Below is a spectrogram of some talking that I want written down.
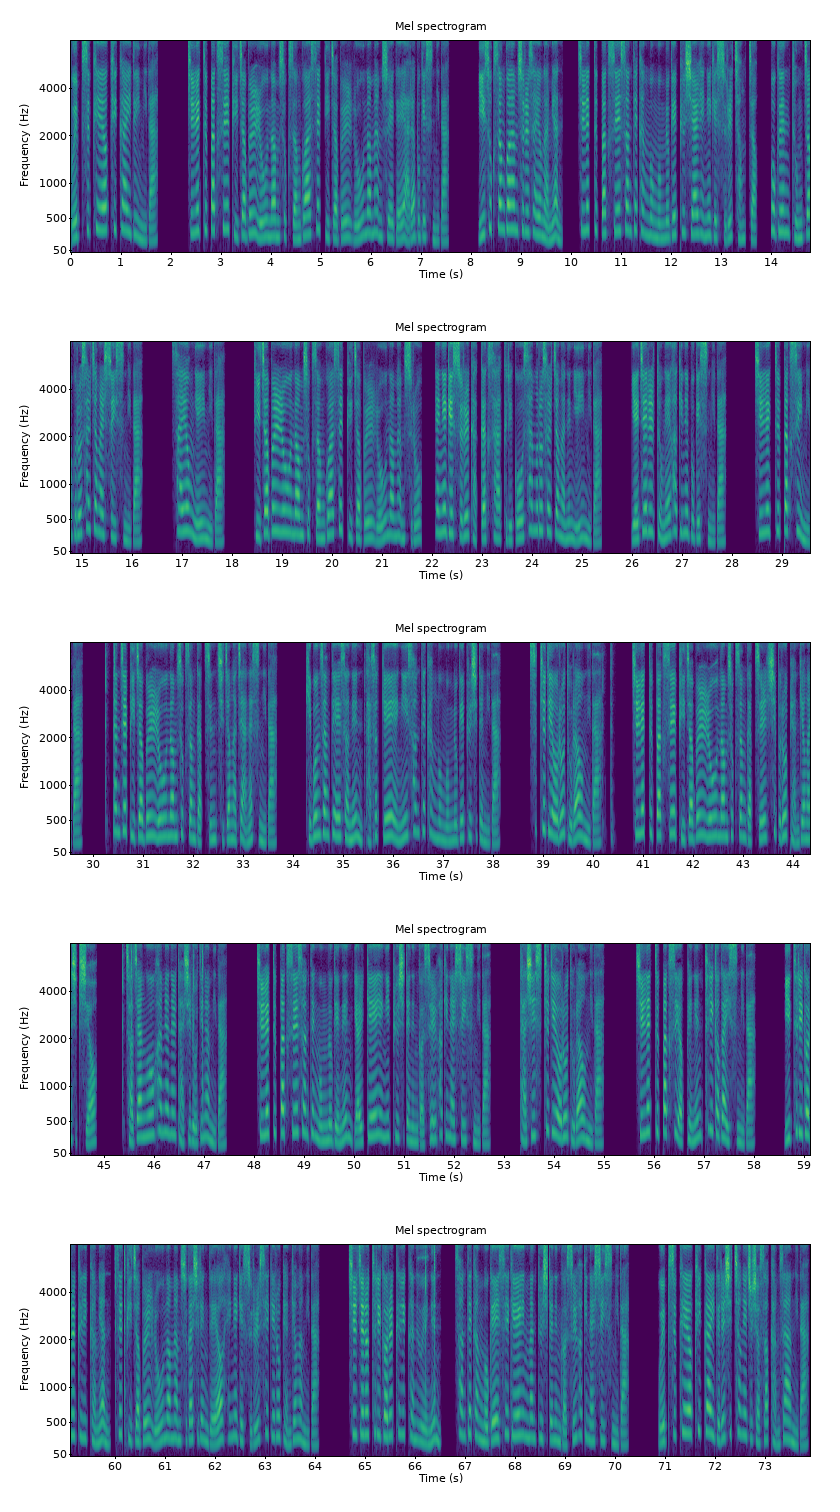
웹스퀘어 Quick Guide입니다. SelectBox의 visibleRowNum 속성과 setVisibleRowNum 함수에 대해 알아보겠습니다. 이 속성과 함수를 사용하면 SelectBox의 선택 항목 목록에 표시할 행의 개수를 정적 혹은 동적으로 설정할 수 있습니다. 사용 예입니다. visibleRowNum 속성과 setVisibleRowNum 함수로 행의 개수를 각각 4 그리고 3으로 설정하는 예입니다. 예제를 통해 확인해 보겠습니다. SelectBox입니다. 현재 visibleRowNum 속성 값은 지정하지 않았습니다. 기본 상태에서는 5개의 행이 선택 항목 목록에 표시됩니다. 스튜디오로 돌아옵니다. SelectBox의 visibleRowNum 속성 값을 10으로 변경하십시오. 저장 후 화면을 다시 로딩합니다. SelectBox의 선택 목록에는 10개의 행이 표시되는 것을 확인할 수 있습니다. 다시 스튜디오로 돌아옵니다. SelectBox 옆에는 트리거가 있습니다. 이 트리거를 클릭하면 setVisibleRowNum 함수가 실행되어 행의 개수를 3개로 변경합니다. 실제로 트리거를 클릭한 후에는 선택 항목에 3개의 행만 표시되는 것을 확인할 수 있습니다. 웹스퀘어 Quick Guide를 시청해주셔서 감사합니다.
